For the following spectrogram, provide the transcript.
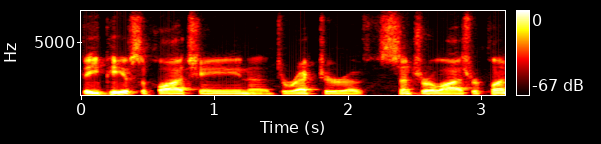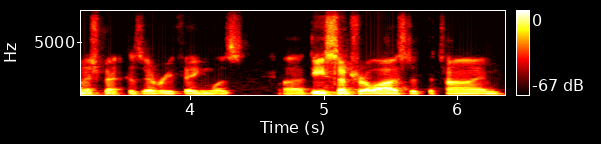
VP of supply chain, a director of centralized replenishment because everything was uh, decentralized at the time.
